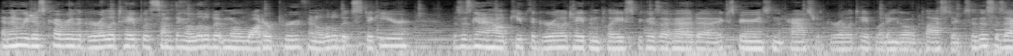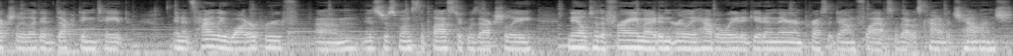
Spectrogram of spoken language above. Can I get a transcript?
and then we just cover the Gorilla Tape with something a little bit more waterproof and a little bit stickier. This is going to help keep the Gorilla Tape in place because I've had uh, experience in the past with Gorilla Tape letting go of plastic. So this is actually like a ducting tape and it's highly waterproof. Um, it's just once the plastic was actually nailed to the frame, I didn't really have a way to get in there and press it down flat, so that was kind of a challenge.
